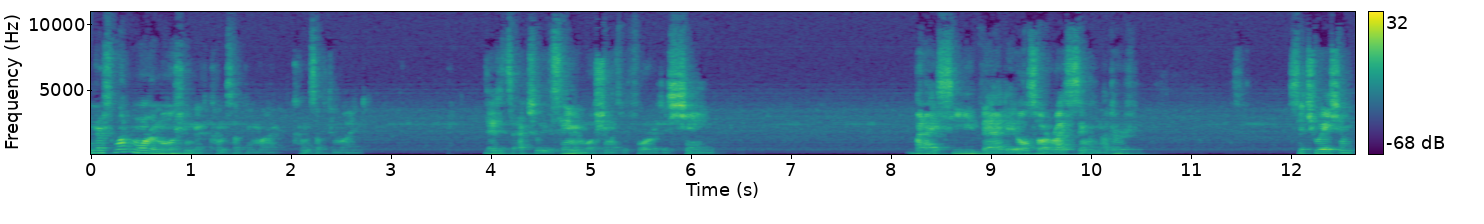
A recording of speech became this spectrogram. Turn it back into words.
And there's one more emotion that comes up in my comes up to mind. That it's actually the same emotion as before. It is shame. But I see that it also arises in another situation.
